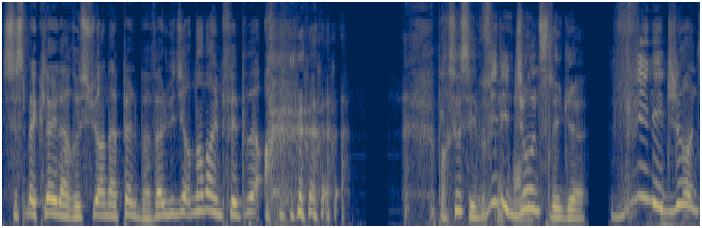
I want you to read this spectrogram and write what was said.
c'est ce mec-là, il a reçu un appel, bah va lui dire non non, il me fait peur. Parce que c'est Vinnie comprendre. Jones les gars, Vinnie Jones.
